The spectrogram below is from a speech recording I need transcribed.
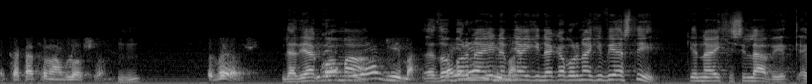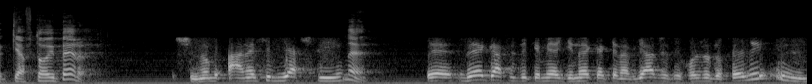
Ε, κατά των αμβλώσεων. Βεβαίως. Δηλαδή Είναι- ακόμα. είναι έγκλημα. Εδώ Μα μπορεί είναι να είναι έγκλημα. μια γυναίκα μπορεί να έχει βιαστεί και να έχει συλλάβει. Ε, και αυτό υπέρ. Συγγνώμη, αν έχει βιαστεί, Ναι. ε, δεν κάθεται και μια γυναίκα και να βιάζεται χωρίς να το θέλει. Ε, Μην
